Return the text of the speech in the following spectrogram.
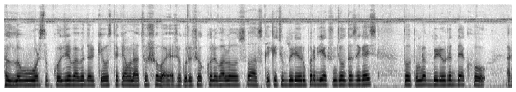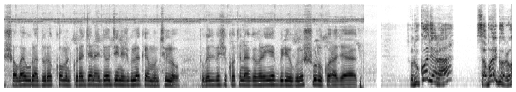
হ্যালো হোয়াটসঅ্যাপ কলজে বাবাদের কি অবস্থা? কেমন আছো সবাই? আশা করি সকলে ভালো আছো। আজকে কিছু ভিডিওর উপর রিয়াকশন চলতেছে গাইস তো তোমরা ভিডিওটা দেখো আর সবাই উড়াধুরা কমেন্ট করে জানাই দিও জিনিসগুলো কেমন ছিল। তো গাইস বেশি কথা না বাড়িয়ে ভিডিওগুলো শুরু করা যাক। শুরু রুকো যারা, সবার করো।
